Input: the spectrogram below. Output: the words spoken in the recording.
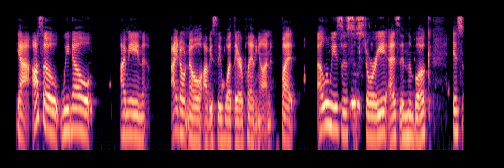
Yeah. Also, we know, I mean, I don't know obviously what they are planning on, but Eloise's story, as in the book, is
